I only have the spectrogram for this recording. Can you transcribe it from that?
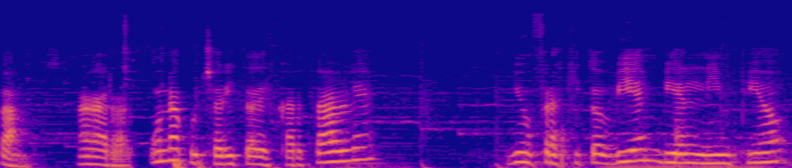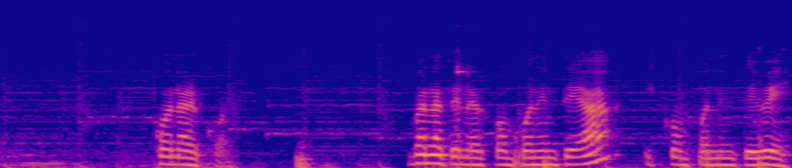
Vamos a agarrar una cucharita descartable y un frasquito bien, bien limpio con alcohol van a tener componente A y componente B.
